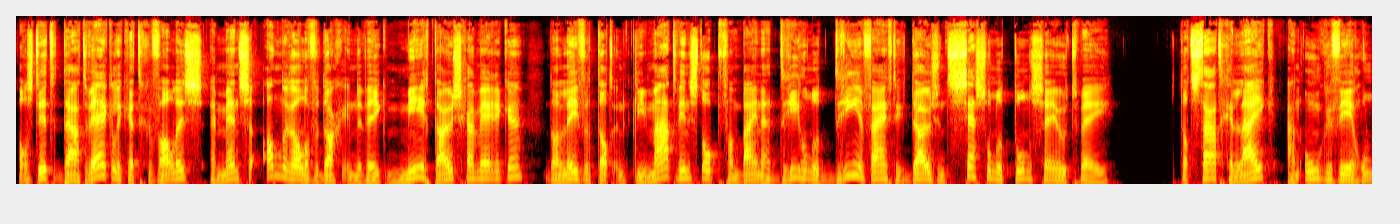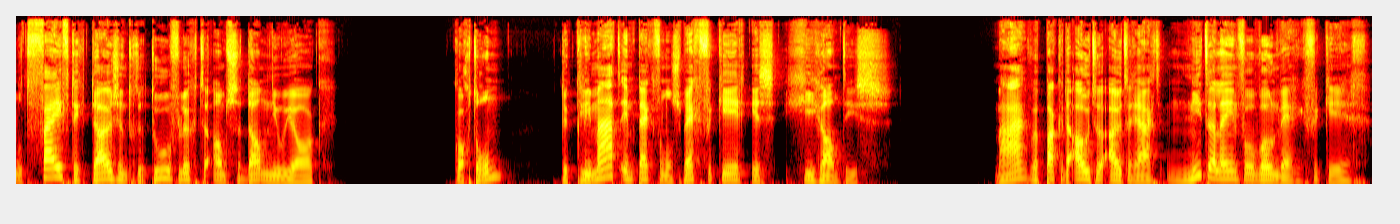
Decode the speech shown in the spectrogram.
Als dit daadwerkelijk het geval is en mensen anderhalve dag in de week meer thuis gaan werken, dan levert dat een klimaatwinst op van bijna 353.600 ton CO2. Dat staat gelijk aan ongeveer 150.000 retourvluchten Amsterdam-New York. Kortom, de klimaatimpact van ons wegverkeer is gigantisch. Maar we pakken de auto uiteraard niet alleen voor woon-werkverkeer,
